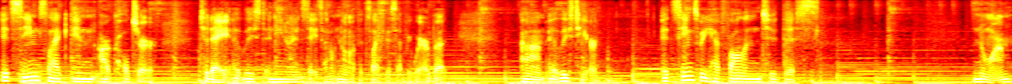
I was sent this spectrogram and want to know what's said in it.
It seems like in our culture today, at least in the United States, I don't know if it's like this everywhere, but um, at least here, it seems we have fallen into this norm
